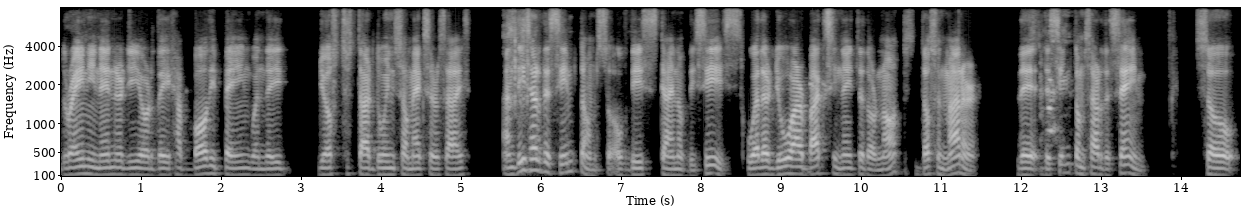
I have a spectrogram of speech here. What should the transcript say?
draining energy or they have body pain when they just start doing some exercise. And these are the symptoms of this kind of disease. Whether you are vaccinated or not, doesn't matter. The, the symptoms are the same. So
